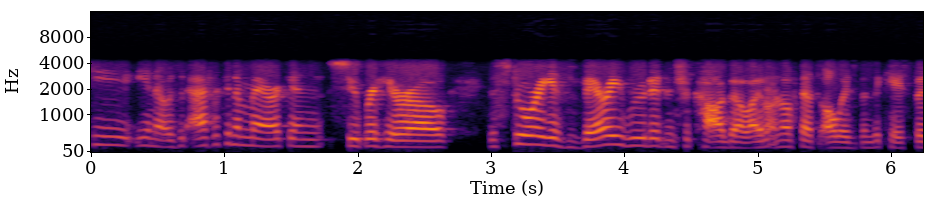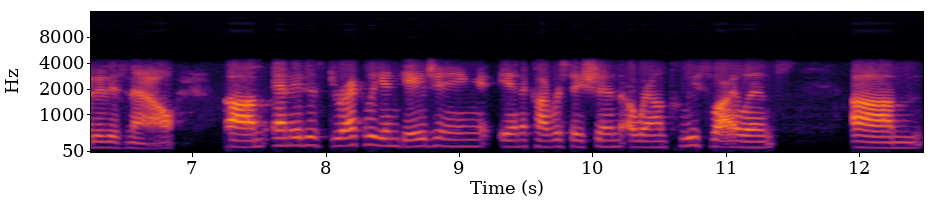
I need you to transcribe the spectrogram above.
he, you know, is an African American superhero. The story is very rooted in Chicago. I don't know if that's always been the case, but it is now. Um, and it is directly engaging in a conversation around police violence, um,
